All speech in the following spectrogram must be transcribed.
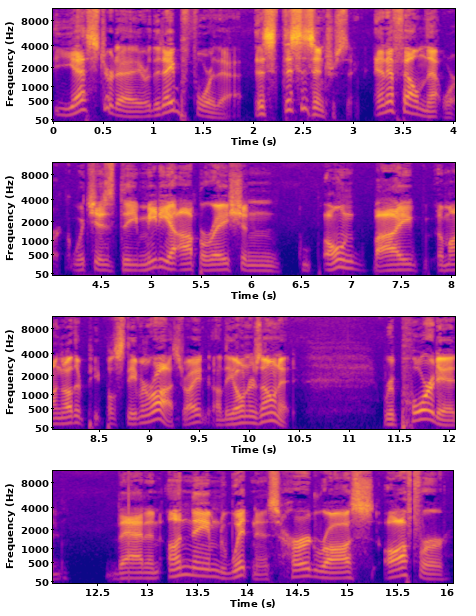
yesterday or the day before that, this this is interesting. NFL Network, which is the media operation owned by, among other people, Stephen Ross, right? Uh, the owners own it. Reported that an unnamed witness heard Ross offer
